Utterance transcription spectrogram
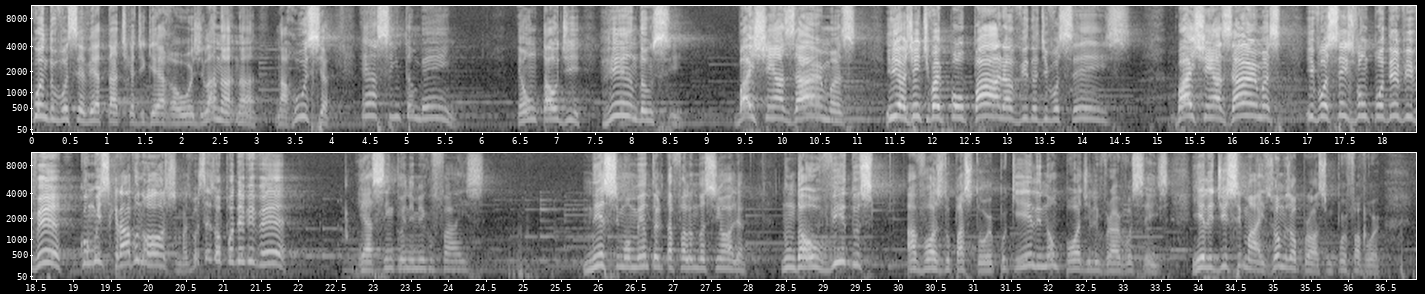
Quando você vê a tática de guerra hoje, lá na, na, na Rússia, é assim também. É um tal de rendam-se, baixem as armas, e a gente vai poupar a vida de vocês. Baixem as armas, e vocês vão poder viver como escravo nosso, mas vocês vão poder viver. É assim que o inimigo faz. Nesse momento ele está falando assim: olha, não dá ouvidos à voz do pastor, porque ele não pode livrar vocês. E ele disse mais: vamos ao próximo, por favor.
